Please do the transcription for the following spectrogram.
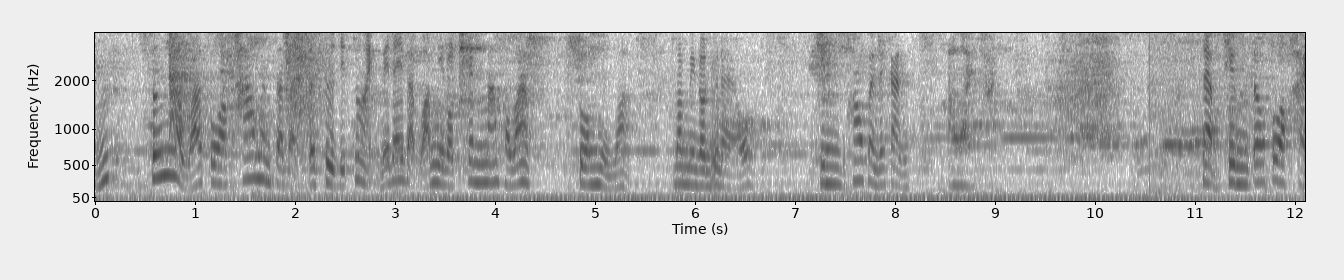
ม ซึ่งแบบว่าตัวข้าวมันจะแบบจะจืดนิดหน่อย ไม่ได้แบบว่ามีรสเข้มมากเพราะว่าตัวหมูอะมันมีรสอยู่แล้ว กินข้าวไปด้วยกัน แอบชิมเจ้าตัวไข่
